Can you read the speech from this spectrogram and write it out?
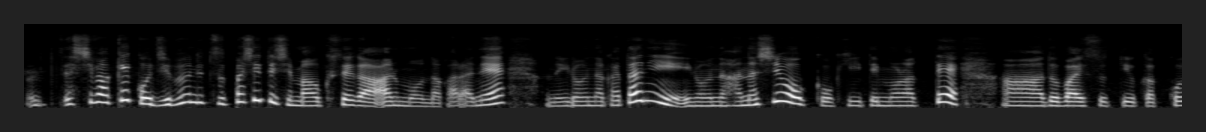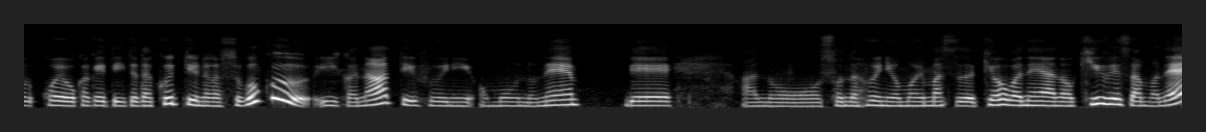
私は結構自分で突っ走ってしまう癖があるもんだからね、あの、いろんな方にいろんな話をこう聞いてもらって、あアドバイスっていうか、声をかけていただくっていういうのがすごくいいかなっていうふうに思うのね。で、あのそんな風に思います。今日はね、あの、木上さんもね、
